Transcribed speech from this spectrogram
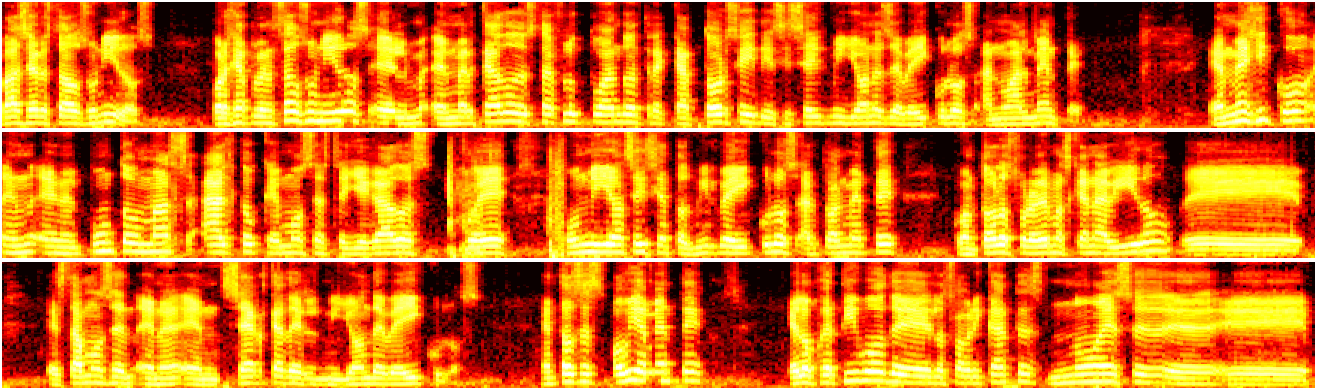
va a ser Estados Unidos. Por ejemplo, en Estados Unidos el, el mercado está fluctuando entre 14 y 16 millones de vehículos anualmente. En México, en, el punto más alto que hemos este, llegado fue 1.600.000 vehículos. Actualmente, con todos los problemas que han habido, eh, estamos en, cerca del millón de vehículos. Entonces, obviamente, el objetivo de los fabricantes no es, eh, eh,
